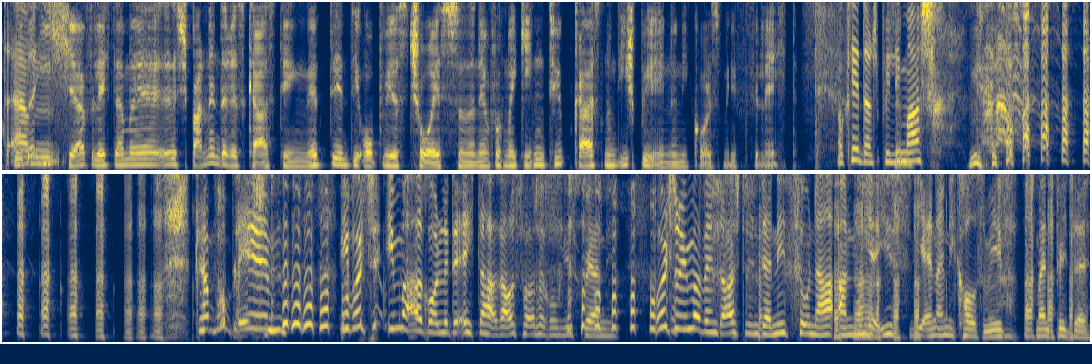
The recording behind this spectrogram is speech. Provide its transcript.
Oder ähm, ich, ja, vielleicht einmal ein spannenderes Casting, nicht die, die obvious choice, sondern einfach mal gegen Typ casten und ich spiele eine Nicole Smith vielleicht. Okay, dann spiele ich Marsch. Kein Problem. Ich wollte schon immer eine Rolle, die echte Herausforderung ist, Bernie. Ich wollte schon immer wen darstellen, der nicht so nah an mir ist wie einer Nicole Smith. Mein bitte.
